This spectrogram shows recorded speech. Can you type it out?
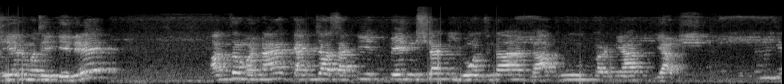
जेलमध्ये गेले आमचं म्हणणं आहे त्यांच्यासाठी पेन्शन योजना लागू करण्यात यावी. तर म्हणजे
